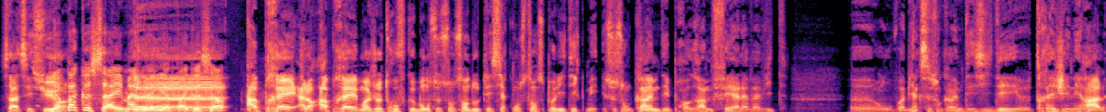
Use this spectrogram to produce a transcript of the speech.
Ça, c'est sûr. Il n'y a pas que ça, Emmanuel, il n'y a pas que ça. Euh, Après, alors après, moi je trouve que bon, ce sont sans doute les circonstances politiques, mais ce sont quand même des programmes faits à la va-vite. Euh, on voit bien que ce sont quand même des idées euh, très générales.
